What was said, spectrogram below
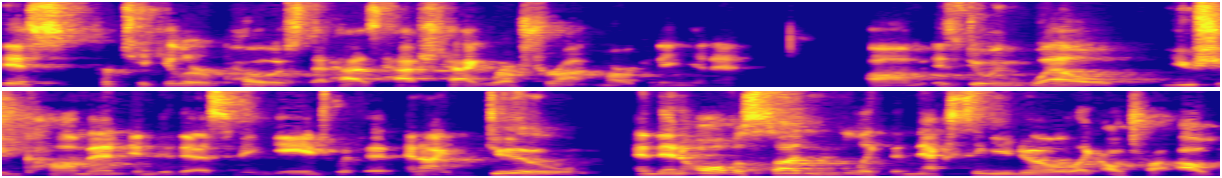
this particular post that has hashtag restaurant marketing in it um, is doing well. You should comment into this and engage with it. And I do and then all of a sudden like the next thing you know like i'll try I'll,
